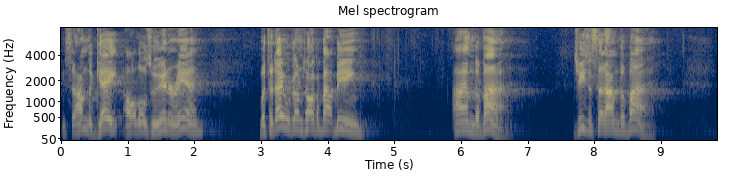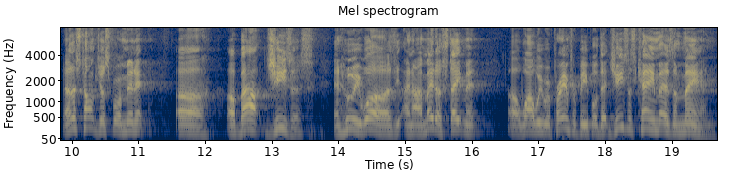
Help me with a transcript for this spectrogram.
He said, I'm the gate, all those who enter in. But today we're going to talk about being, I am the vine. Jesus said, I'm the vine. Now let's talk just for a minute uh, about Jesus and who he was. And I made a statement uh, while we were praying for people that Jesus came as a man.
